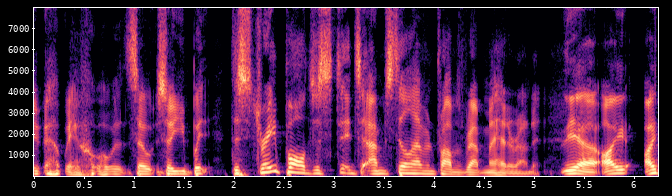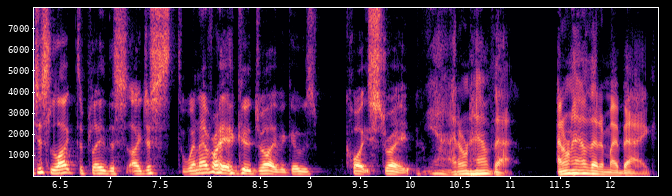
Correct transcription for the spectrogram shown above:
wait, so so you but the straight ball just it's, I'm still having problems wrapping my head around it. Yeah, I, I just like to play this. I just, whenever I get a good drive, it goes quite straight. Yeah, I don't have that. I don't have that in my bag.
